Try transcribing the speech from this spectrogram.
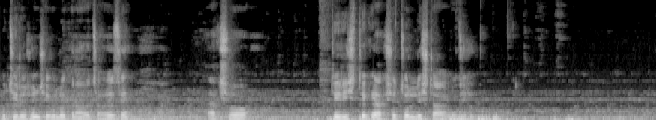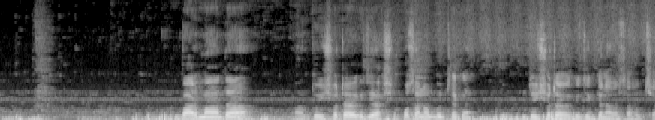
কুচি রসুন সেগুলো কেনা বেচা হয়েছে। একশো তিরিশ থেকে একশো চল্লিশ টাকা কেজি। বার্মা আদা দুইশো টাকা কেজি, একশো পঁচানব্বই থেকে দুইশো টাকা কেজি কেনা বেচা হচ্ছে।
